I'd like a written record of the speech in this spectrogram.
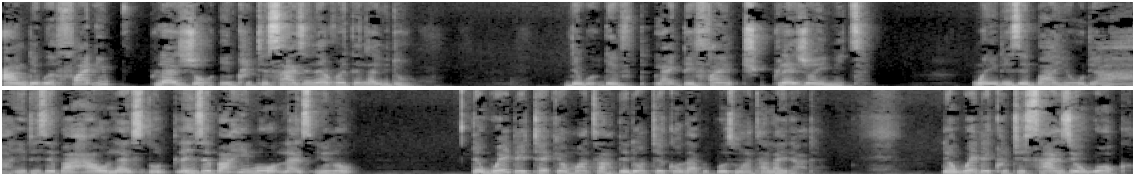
And they were finding pleasure in criticizing everything that you do. They they like they find pleasure in it. When it is about you, they ah, it is about how let's do it's about him or let's you know. The way they take your matter, they don't take other people's matter like that. The way they criticize your work,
